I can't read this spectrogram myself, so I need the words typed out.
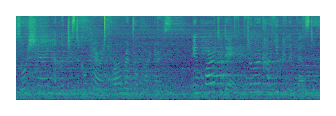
resource sharing and logistical pairing for our rental partners. Inquire today to learn how you can invest in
